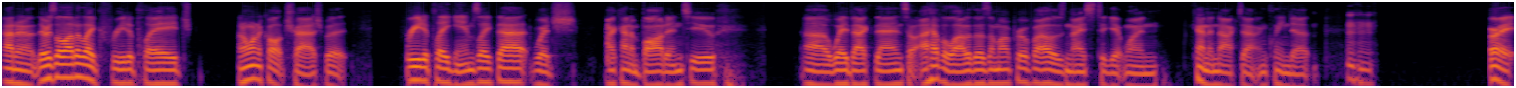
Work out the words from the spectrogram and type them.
I don't know. There's a lot of like free to play. I don't want to call it trash, but free to play games like that, which I kind of bought into uh, way back then. So I have a lot of those on my profile. It was nice to get one kind of knocked out and cleaned up. hmm All right.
